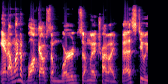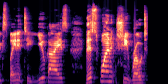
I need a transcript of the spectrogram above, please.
and I want to block out some words, so I'm going to try my best to explain it to you guys. This one, she wrote,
